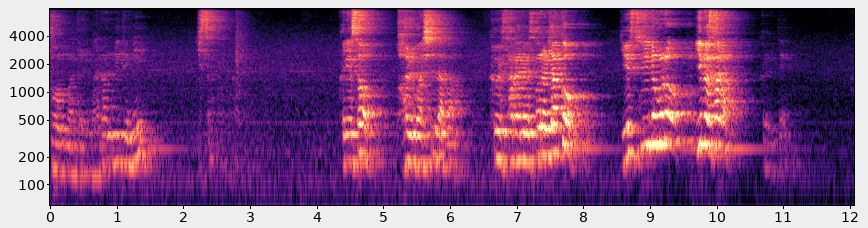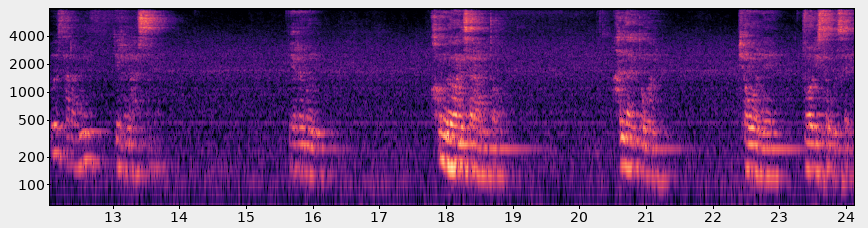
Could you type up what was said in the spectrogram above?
구원받을 만한 믿음이 거예요. 그래서 바울과 신라가 그 사람의 손을 잡고 예수 이름으로 일어서라. 그런데 그 사람이 일어났어요. 여러분 건강한 사람도 한 달 동안 병원에 누워 있어 보세요.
